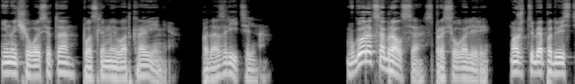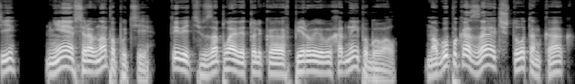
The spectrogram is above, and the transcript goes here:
И началось это после моего откровения. Подозрительно. «В город собрался?» – спросил Валерий. «Может, тебя подвести? «Не, все равно по пути. Ты ведь в заплаве только в первые выходные побывал. Могу показать, что там, как».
